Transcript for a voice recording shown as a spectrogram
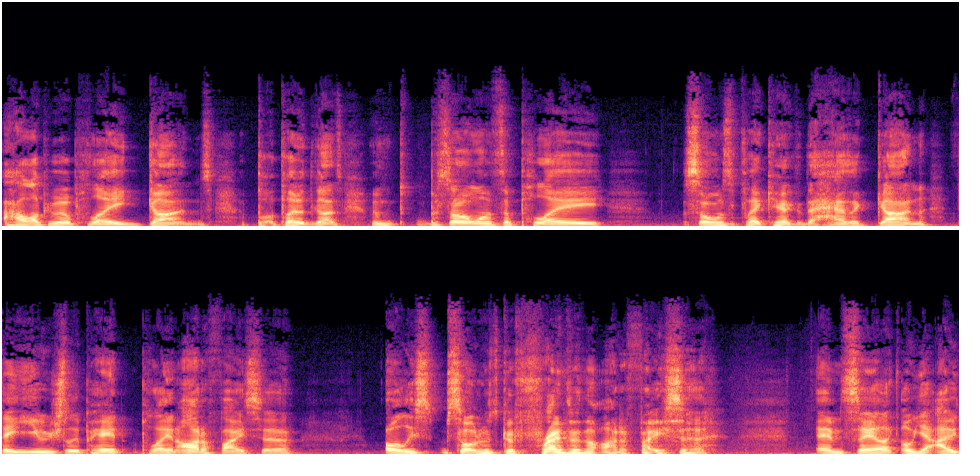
how a lot of people play guns, play with guns. When someone wants to play, someone wants to play a character that has a gun, they usually play play an artificer or at least someone who's good friends with the artificer and say like, oh yeah, I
